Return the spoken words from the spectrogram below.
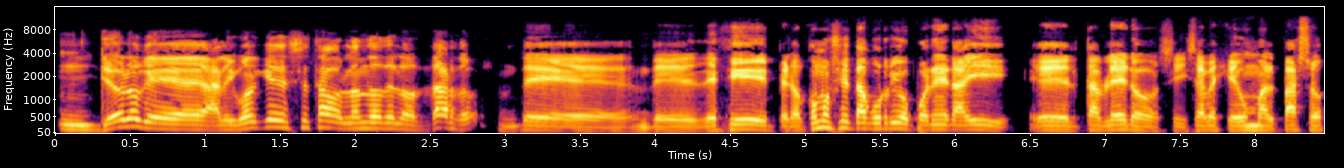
Mm, Yo lo que, al igual que se estaba hablando de los dardos, de, de decir, pero ¿cómo se te ha ocurrido poner ahí el tablero si sabes que es un mal paso?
